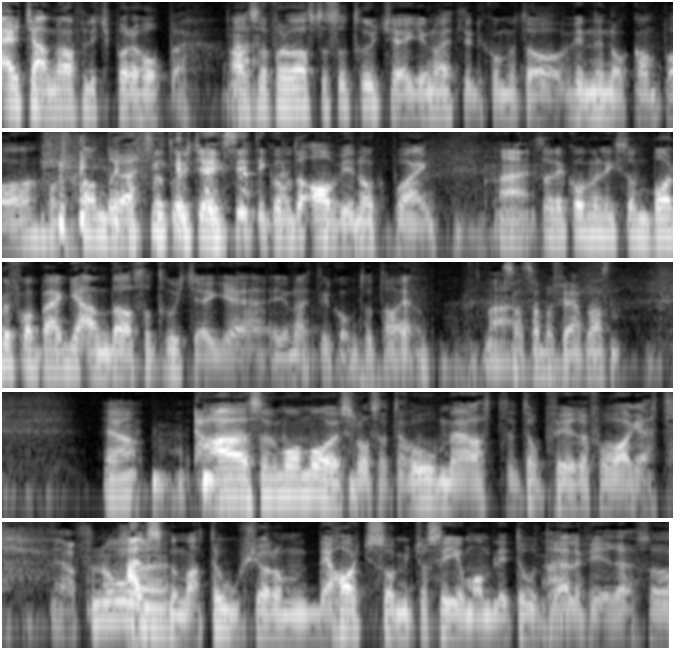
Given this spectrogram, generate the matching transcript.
Jeg kjenner i hvert fall ikke på det håpet. Altså For det verste så tror ikke jeg United kommer til å vinne nok kamper. Og For det andre så tror ikke jeg City kommer til å avgi nok poeng. Nei. Så det kommer liksom både fra begge ender, så tror ikke jeg eh, United kommer til å ta igjen. Satser på fjerdeplassen. Ja. Ja, så Man må jo slå seg til ro med at topp fire får være greit. ja, nå Helst nummer to, selv om det har ikke så mye å si om man blir to, tre eller fire. Så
